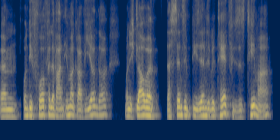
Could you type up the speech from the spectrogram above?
Ähm, und die Vorfälle waren immer gravierender. Und ich glaube, dass die Sensibilität für dieses Thema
